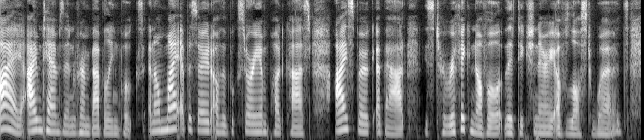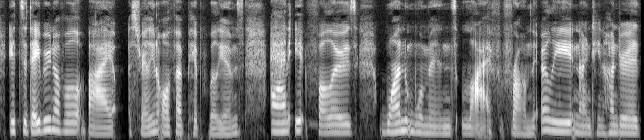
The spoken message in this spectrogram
Hi, I'm Tamsien from Babbling Books, and on my episode of the Bookstorian podcast, I spoke about this terrific novel, The Dictionary of Lost Words. It's a debut novel by Australian author Pip Williams, and it follows one woman's life from the early 1900s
